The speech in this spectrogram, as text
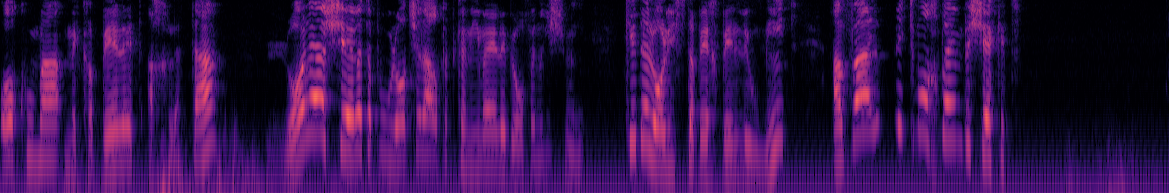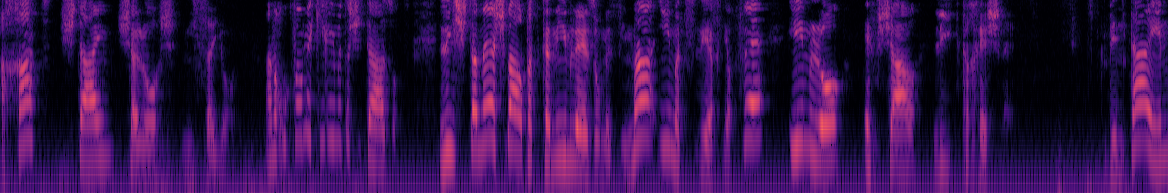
אוקומה מקבלת החלטה לא לאשר את הפעולות של ההרפתקנים האלה באופן רשמי כדי לא להסתבך בינלאומית אבל לתמוך בהם בשקט. אחת, שתיים, שלוש, ניסיון. אנחנו כבר מכירים את השיטה הזאת. להשתמש בהרפתקנים לאיזו מזימה, אם מצליח יפה, אם לא, אפשר להתכחש להם. בינתיים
